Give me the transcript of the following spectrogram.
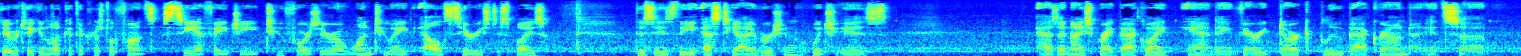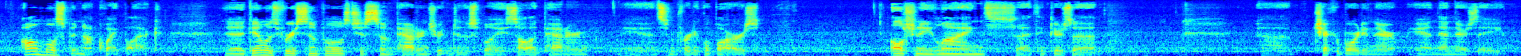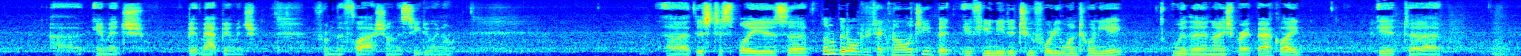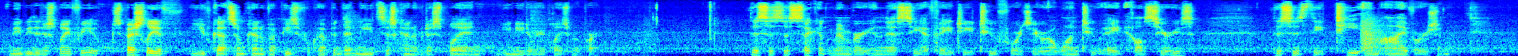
Today we're taking a look at the Crystalfontz CFAG 240128L series displays. This is the STI version, which is has a nice bright backlight and a very dark blue background. It's uh, almost but not quite black. The demo is very simple. It's just some patterns written to display, solid pattern, and some vertical bars. Alternating lines. I think there's a checkerboard in there, and then there's a uh, image, bitmap image from the flash on the Seeeduino. Uh, this display is a little bit older technology, but if you need a 24128 with a nice bright backlight, it uh, may be the display for you, especially if you've got some kind of a piece of equipment that needs this kind of a display and you need a replacement part. This is the second member in the CFAG 240128L series. This is the TMI version.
